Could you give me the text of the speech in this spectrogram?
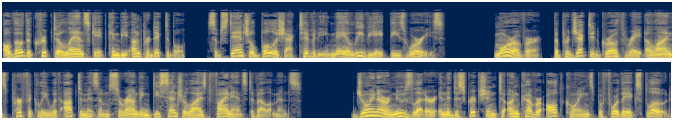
Although the crypto landscape can be unpredictable, substantial bullish activity may alleviate these worries. Moreover, the projected growth rate aligns perfectly with optimism surrounding decentralized finance developments. Join our newsletter in the description to uncover altcoins before they explode.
